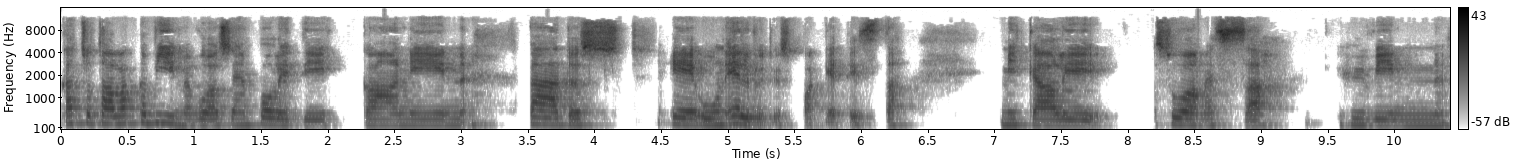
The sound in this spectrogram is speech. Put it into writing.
katsotaan vaikka viime vuosien politiikkaa, niin päätös EUn elvytyspaketista, mikä oli Suomessa hyvin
